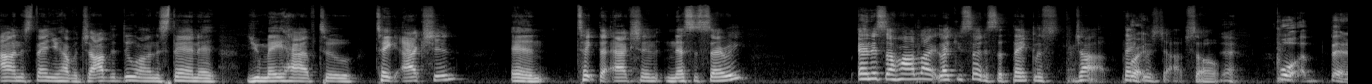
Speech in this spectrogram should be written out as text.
I understand you have a job to do. I understand that you may have to take action and take the action necessary. And it's a hard life. Like you said, it's a thankless job. Thankless job. So Yeah. Well, uh, Ben,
